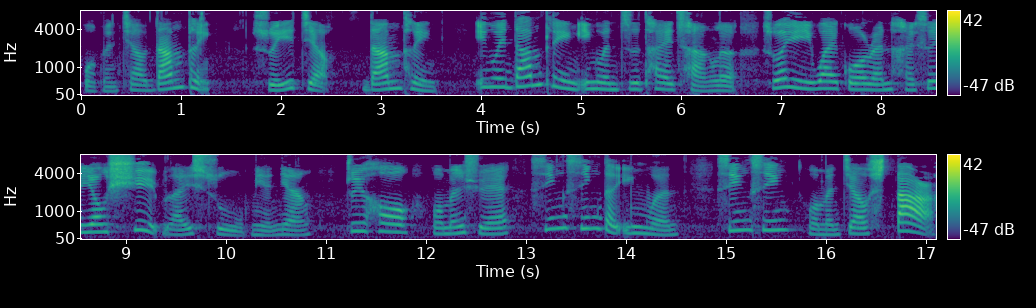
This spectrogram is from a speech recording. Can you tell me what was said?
我们叫 dumpling，水饺 dumpling。因为 dumpling 英文字太长了，所以外国人还是用 sheep 来数绵羊。最后我们学星星的英文，星星我们叫 star，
